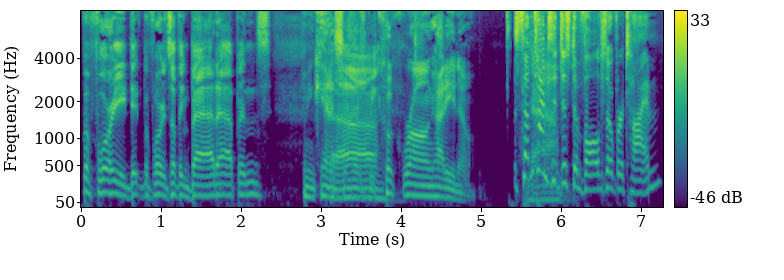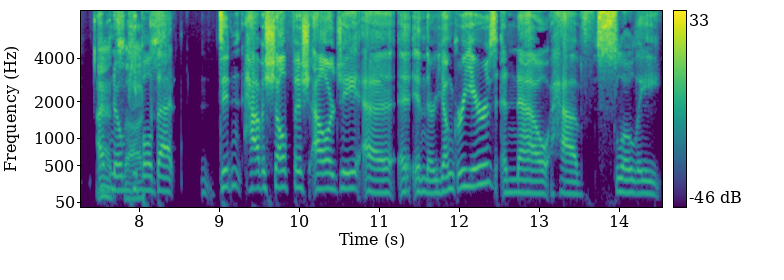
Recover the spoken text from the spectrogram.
before he did before something bad happens. I mean, can it sometimes be cooked wrong? How do you know? Sometimes it just evolves over time. I've That known people that didn't have a shellfish allergy uh, in their younger years and now have slowly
